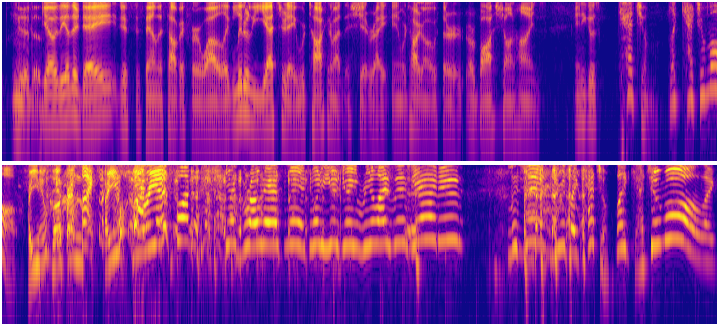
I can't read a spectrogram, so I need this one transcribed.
yeah, it does. Yo, the other day, just to stay on this topic for a while, like literally yesterday, we're talking about this shit, right? And we're talking about with our, our boss, Sean Hines, and he goes, "Catch 'em, like catch 'em all." Are you And fucking? like, are you serious? fuck? You're a grown ass man, 20 years, you ain't realize this? Yeah, dude. Legit. He was like, catch 'em, like catch 'em all. Like,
